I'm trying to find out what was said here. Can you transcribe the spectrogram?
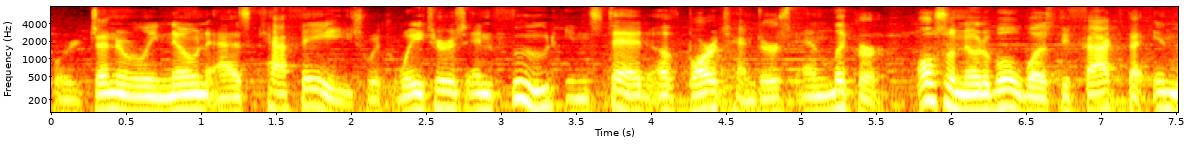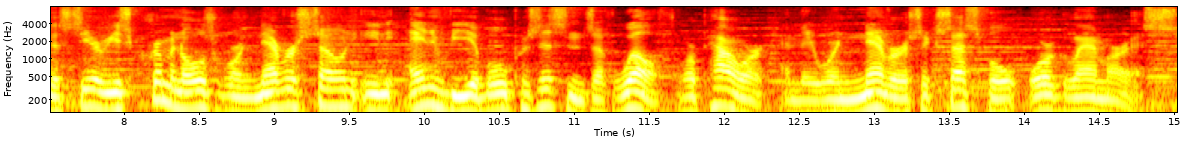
were generally known as cafes with waiters and food instead of bartenders and liquor. Also notable was the fact that in the series, criminals were never shown in enviable positions of wealth or power, and they were never successful or glamorous.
